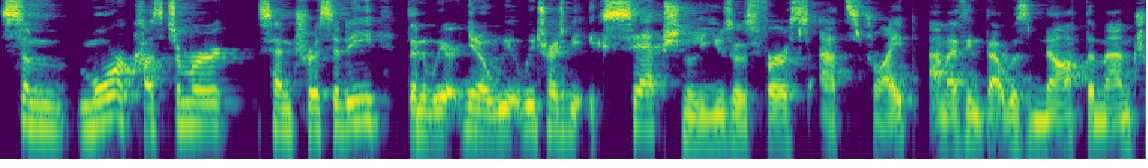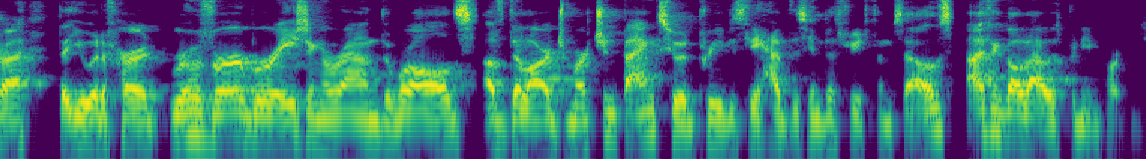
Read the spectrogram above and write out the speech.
some more customer centricity than we are, you know, we, we try to be exceptionally users first at Stripe. And I think that was not the mantra that you would have heard reverberating around the walls of the large merchant banks who had previously had this industry to themselves. I think all that was pretty important.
